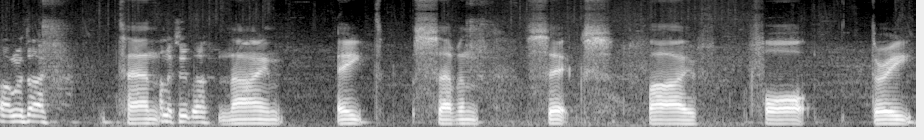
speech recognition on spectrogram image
Oh, I'm gonna die. 10, Panic super. 9, 8, 7, 6, 5, 4, 3,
